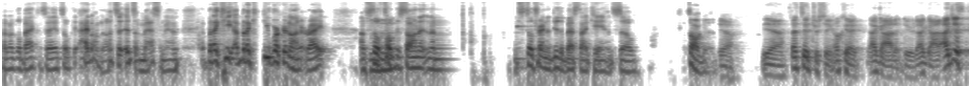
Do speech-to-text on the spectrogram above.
but I'll go back and say it's okay. I don't know. It's a it's a mess, man. But I keep but I keep working on it. Right? I'm still Mhm. focused on it, and I'm still trying to do the best I can. So it's all good. Yeah. Yeah. That's interesting. Okay. I got it, dude. I got it. I just,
